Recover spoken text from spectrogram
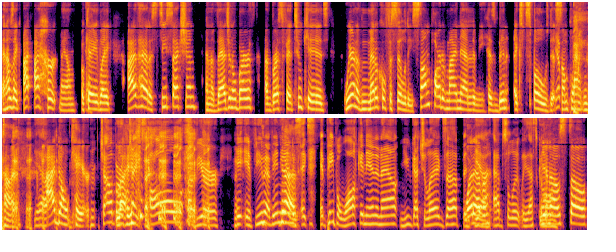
And i was like i, I hurt ma'am okay? Like i've had a c-section and a vaginal birth. I've breastfed two kids we're in a medical facility some part of my anatomy has been exposed at Yep. some point in time Yeah. i don't care Childbirth Like- takes all of your. If you have any Yes. yes. people walking in and out, and you've got your legs up, and yeah, Whatever. absolutely, that's gone. you know so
